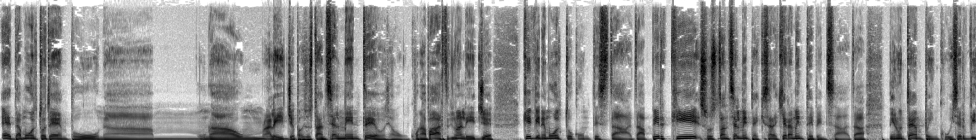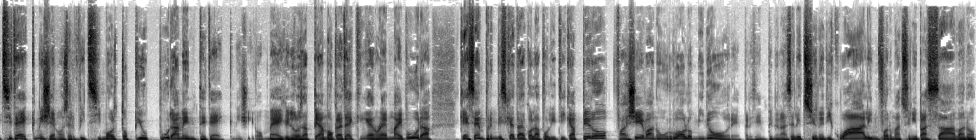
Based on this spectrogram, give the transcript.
è da molto tempo una, una, una legge, poi sostanzialmente, diciamo una parte di una legge che viene molto contestata perché sostanzialmente sarà chiaramente pensata in un tempo in cui i servizi tecnici erano servizi molto più puramente tecnici, o meglio, noi lo sappiamo che la tecnica non è mai pura, che è sempre invischiata con la politica, però facevano un ruolo minore, per esempio nella selezione di quali informazioni passare passavano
